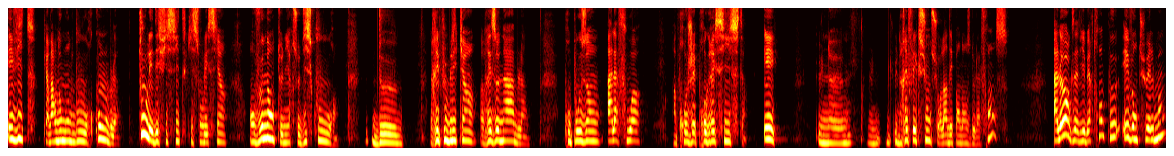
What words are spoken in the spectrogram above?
évite qu'un Arnaud Montebourg comble tous les déficits qui sont les siens en venant tenir ce discours de républicain raisonnable, proposant à la fois un projet progressiste et une, une réflexion sur l'indépendance de la France, alors Xavier Bertrand peut éventuellement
